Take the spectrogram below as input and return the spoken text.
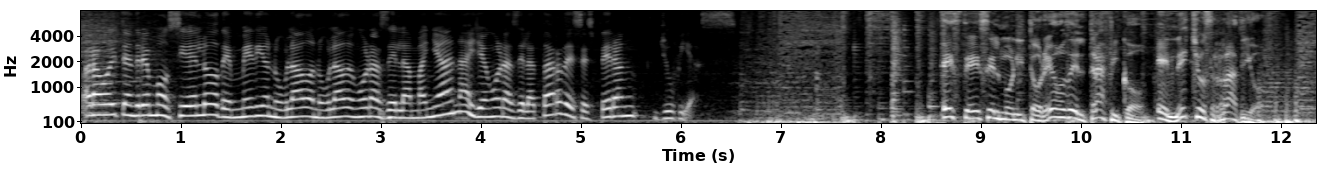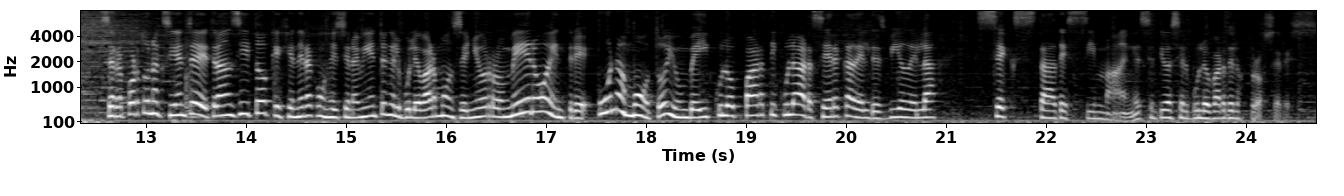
Para hoy tendremos cielo de medio nublado a nublado en horas de la mañana y ya en horas de la tarde se esperan lluvias. Este es el monitoreo del tráfico en Hechos Radio. Se reporta un accidente de tránsito que genera congestionamiento en el Boulevard Monseñor Romero entre una moto y un vehículo particular cerca del desvío de la sexta décima en el sentido hacia el Boulevard de los Próceres.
